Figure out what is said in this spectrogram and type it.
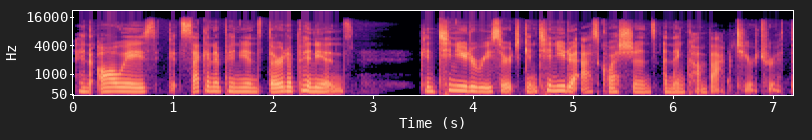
And always get second opinions, third opinions. Continue to research, continue to ask questions, and then come back to your truth.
